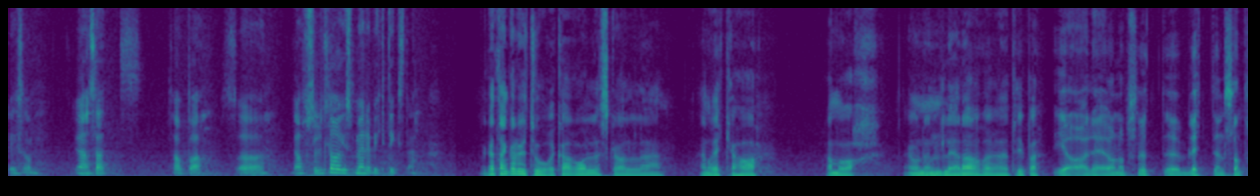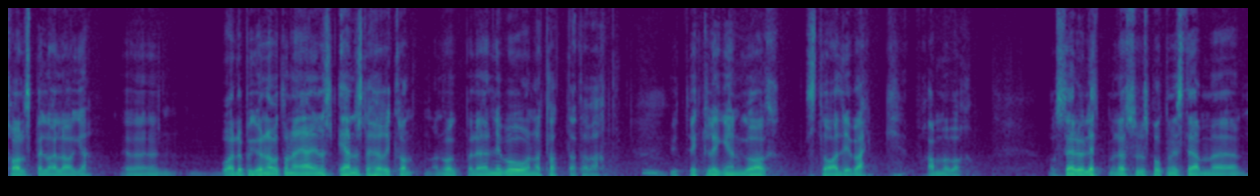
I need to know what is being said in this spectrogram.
liksom uansett taper. Så det er absolutt laget som er det viktigste. Hva tenker du, Tore? Hva rolle skal eh, Henrikke ha fremover? Er hun en ledertype? Ja, det er hun absolutt eh, blitt en sentral spiller i laget. Eh, Både pga. at hun er eneste, høyrekanten, men òg på det nivået hun har tatt etter hvert. Utviklingen går stadig vekk fremover. Og så er det jo litt med det som du spurte om i sted, med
